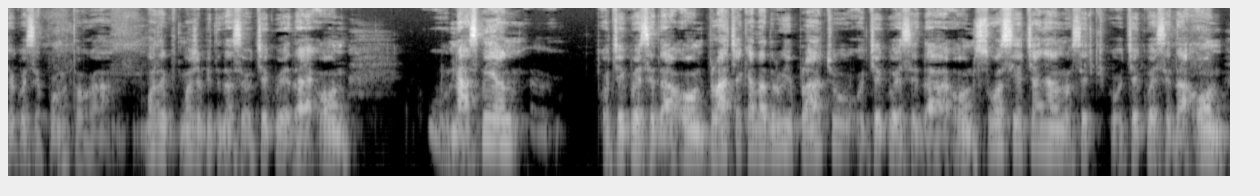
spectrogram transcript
očekuje se puno toga. Može, može biti da se očekuje da je on nasmijan, očekuje se da on plaće kada drugi plaću, očekuje se da on suosjećanjan, očekuje se da on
